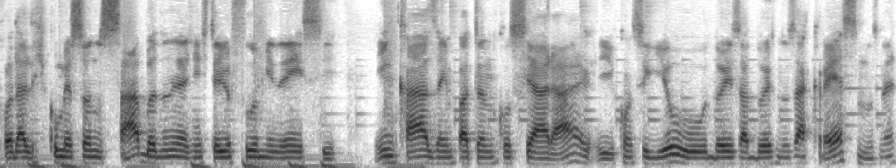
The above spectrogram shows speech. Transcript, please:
rodada que começou no sábado, né? A gente teve o Fluminense em casa empatando com o Ceará e conseguiu o 2 a 2 nos acréscimos, né?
